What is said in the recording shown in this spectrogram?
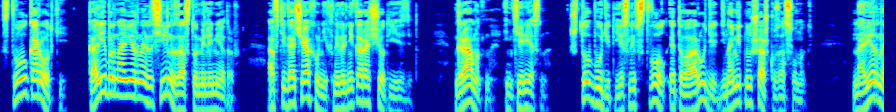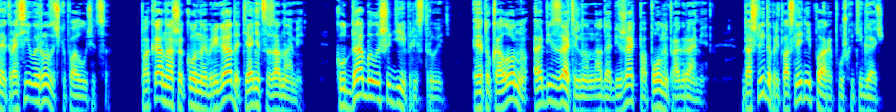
Ствол короткий, калибр, наверное, сильно за 100 миллиметров, а в тягачах у них наверняка расчет ездит. Грамотно, интересно. Что будет, если в ствол этого орудия динамитную шашку засунуть? Наверное, красивая розочка получится. Пока наша конная бригада тянется за нами. Куда бы лошадей пристроить? Эту колонну обязательно надо обижать по полной программе. Дошли до предпоследней пары пушка-тягач,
